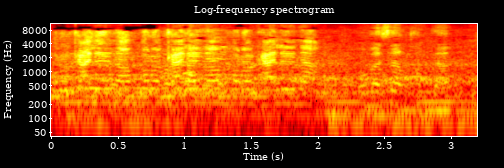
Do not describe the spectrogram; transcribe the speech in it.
مبروك علينا مبروك علينا مبروك علينا. ومازال قدام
